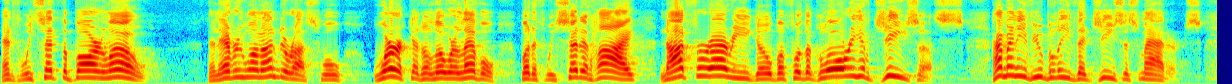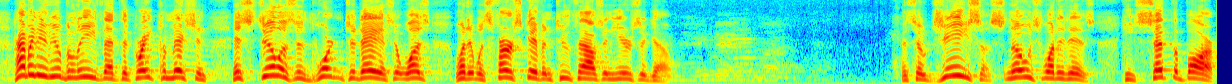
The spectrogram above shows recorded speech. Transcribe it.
And if we set the bar low, then everyone under us will work at a lower level. But if we set it high, not for our ego, but for the glory of Jesus, how many of you believe that Jesus matters? How many of you believe that the Great Commission is still as important today as it was when it was first given 2,000 years ago? And so Jesus knows what it is. He set the bar.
